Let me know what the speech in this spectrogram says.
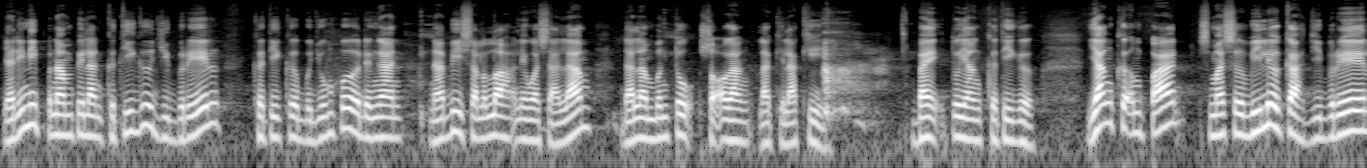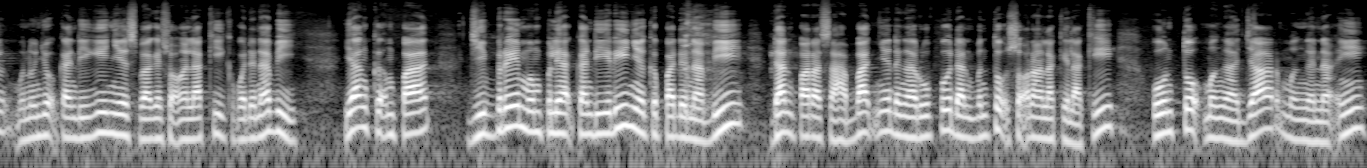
Jadi ini penampilan ketiga Jibril ketika berjumpa dengan Nabi sallallahu alaihi wasallam dalam bentuk seorang laki-laki. Baik, itu yang ketiga. Yang keempat, semasa bilakah Jibril menunjukkan dirinya sebagai seorang laki kepada Nabi? Yang keempat, Jibril memperlihatkan dirinya kepada Nabi dan para sahabatnya dengan rupa dan bentuk seorang laki-laki untuk mengajar mengenai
